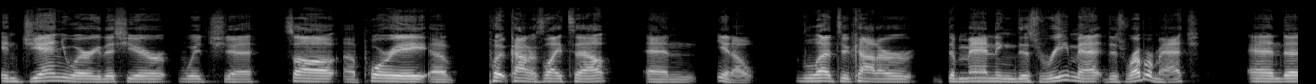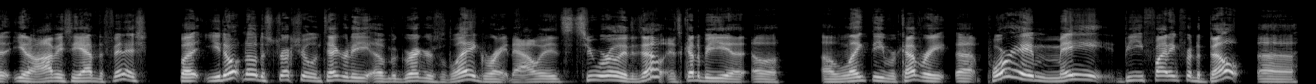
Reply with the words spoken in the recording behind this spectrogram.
in January this year, which uh, saw uh, Poirier uh, put Conor's lights out, and you know led to Conor demanding this rematch, this rubber match, and uh, you know obviously have the finish. But you don't know the structural integrity of McGregor's leg right now. It's too early to tell. It's going to be a, a, a lengthy recovery. Uh, Poirier may be fighting for the belt uh,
